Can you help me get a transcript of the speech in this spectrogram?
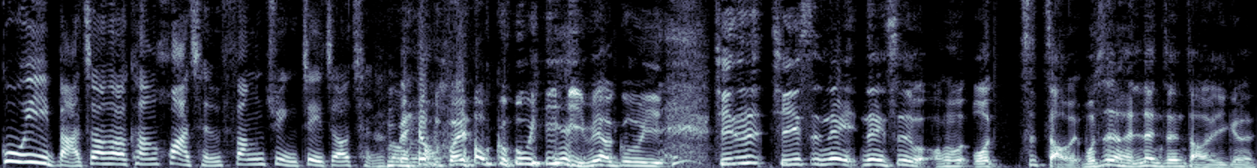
故意把赵少康画成方俊，这招成功。没有，没有故意，没有故意。其实，其实那那次我我是找，我是很认真找了一个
